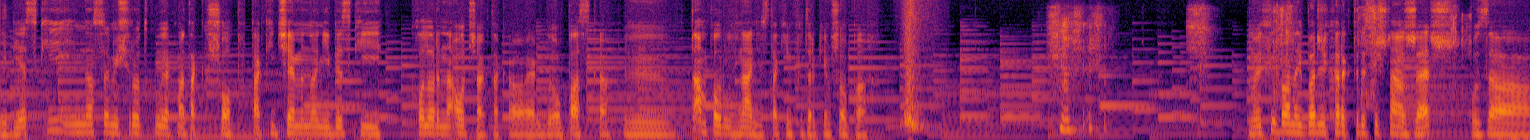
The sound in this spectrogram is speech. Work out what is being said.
niebieski i na samym środku jak ma tak shop, taki ciemno-niebieski kolor na oczach, taka jakby opaska. Yy, tam porównanie z takim futerkiem shopa. No i chyba najbardziej charakterystyczna rzecz, poza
